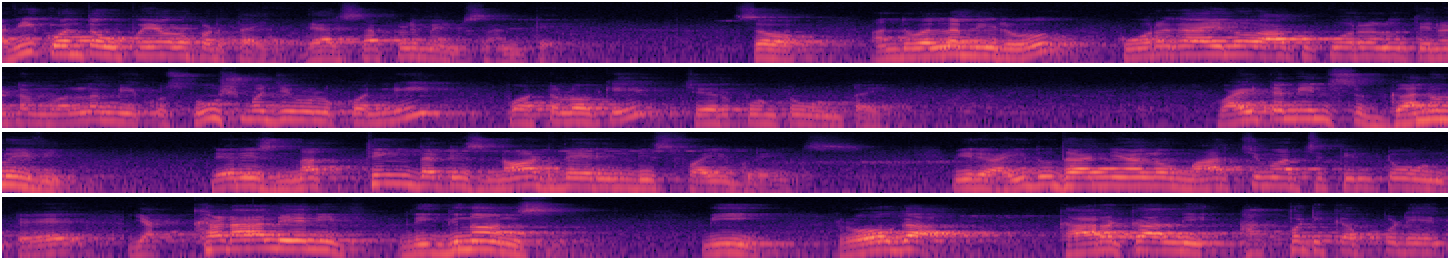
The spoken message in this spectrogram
అవి కొంత ఉపయోగపడతాయి. దే ఆర్ సప్లిమెంట్స్ అంతే. సో అందువల్ల మీరు కూరగాయలు ఆకుకూరలు తినటం వల్ల మీకు సూక్ష్మజీవులు కొన్ని పొట్టలోకి చేరుకుంటూ ఉంటాయి. వైటమిన్స్ గనులు ఇవి. There is nothing that is not there in this five grains మీరు ఐదు ధాన్యాలు మార్చి మార్చి తింటూ ఉంటే ఎక్కడా లేని లిగ్నాన్స్ మీ రోగ కారకాల్ని అప్పటికప్పుడే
